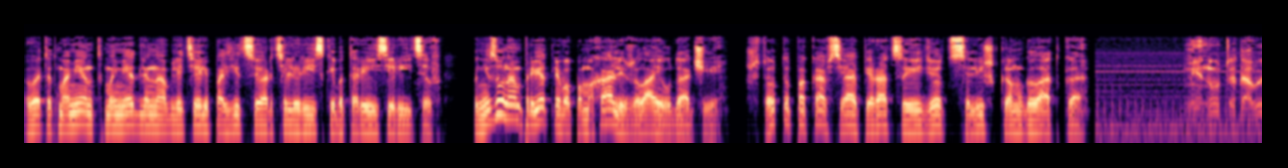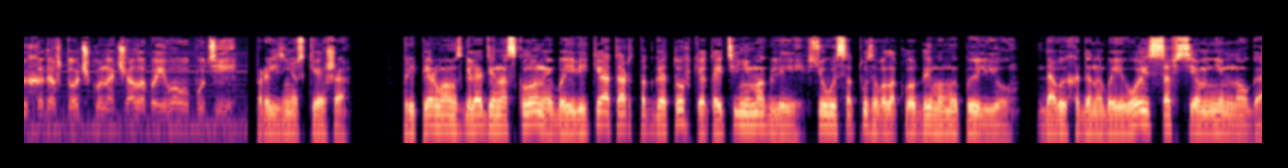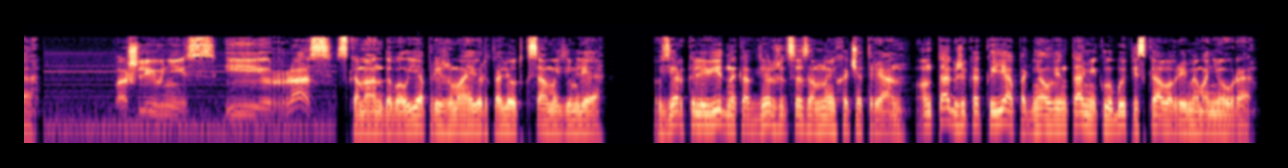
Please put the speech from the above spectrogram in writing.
В этот момент мы медленно облетели позицию артиллерийской батареи сирийцев. Внизу нам приветливо помахали, желая удачи. Что-то пока вся операция идет слишком гладко. «Минуты до выхода в точку начала боевого пути», — произнес Кеша. При первом взгляде на склоны боевики от артподготовки отойти не могли. Всю высоту заволокло дымом и пылью. До выхода на боевой совсем немного. «Пошли вниз. И раз!» — скомандовал я, прижимая вертолет к самой земле. В зеркале видно, как держится за мной Хачатрян. Он так же, как и я, поднял винтами клубы песка во время маневра.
